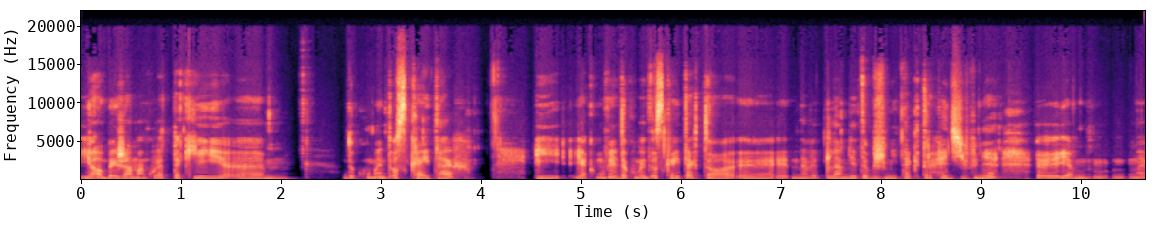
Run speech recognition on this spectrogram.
ja obejrzałam akurat taki dokument o skate'ach. I jak mówię dokument o skate'ach, to y, nawet dla mnie to brzmi tak trochę dziwnie, y, ja, no,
